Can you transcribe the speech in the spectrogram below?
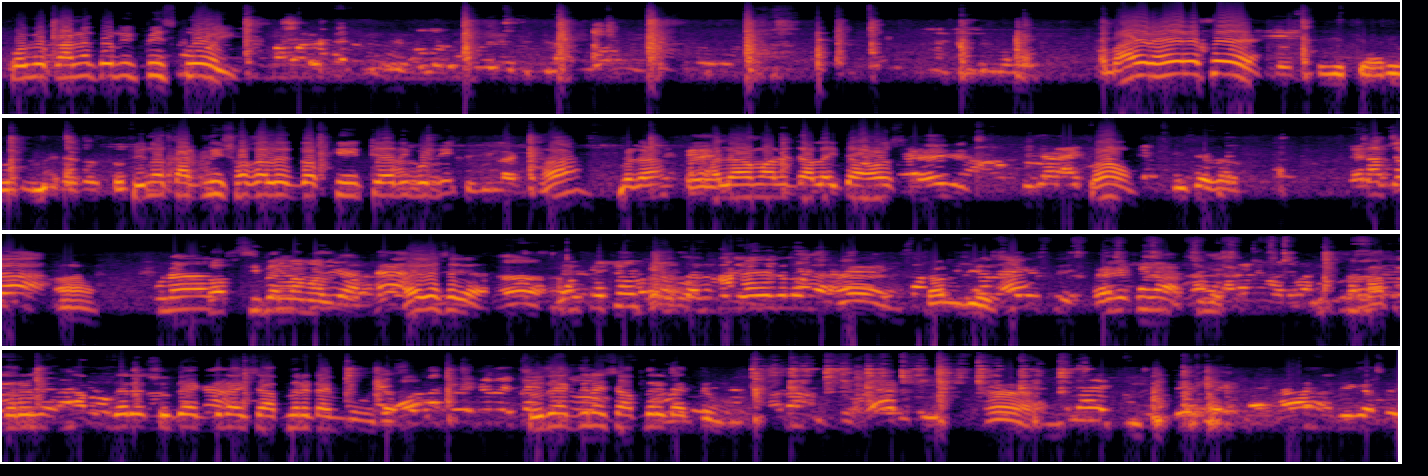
কইবো করি পিস কই? ভাইয়ের হয়ে গেছে তুই না কাটলি সকালে দশ কেজি টিয়ারি বলি? হ্যাঁ বেটা তাহলে আমার জ্বালাইতে আওয়াজ। চাচা, হ্যাঁ। সব সিপের নাম আছে। হ্যাঁ। হয়ে গেছে গা? হ্যাঁ, সব দিয়ে। হয়ে গেছে না? আপনারা আপনারা শুধু একদিন এসে আপনারা টাইম দেবো শুধু একদিন এসে আপনারা টাইম দেবো হ্যাঁ ঠিক আছে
